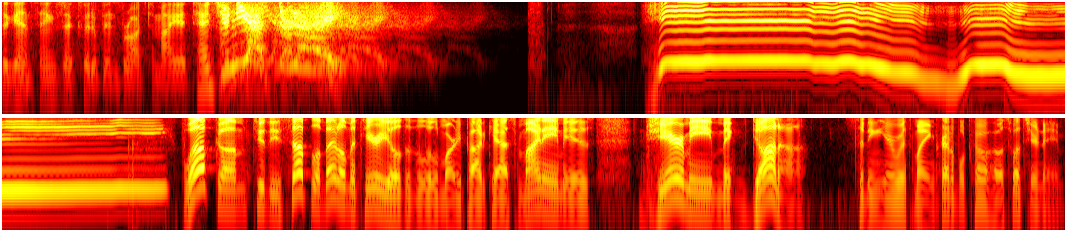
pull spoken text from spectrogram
Once again, things that could have been brought to my attention yesterday! Welcome to the supplemental materials of the Little Marty podcast. My name is Jeremy McDonough, sitting here with my incredible co-host. What's your name?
